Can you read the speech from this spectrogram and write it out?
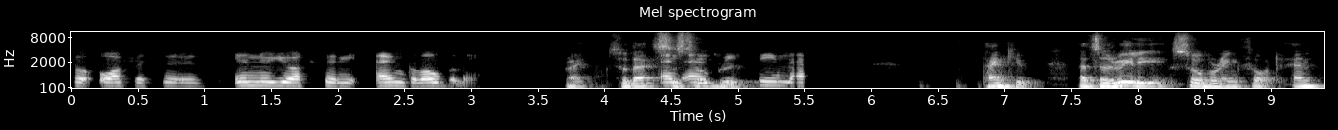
for officers in new york city and globally right so that's and, we've seen that Thank you. That's a really sobering thought. And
